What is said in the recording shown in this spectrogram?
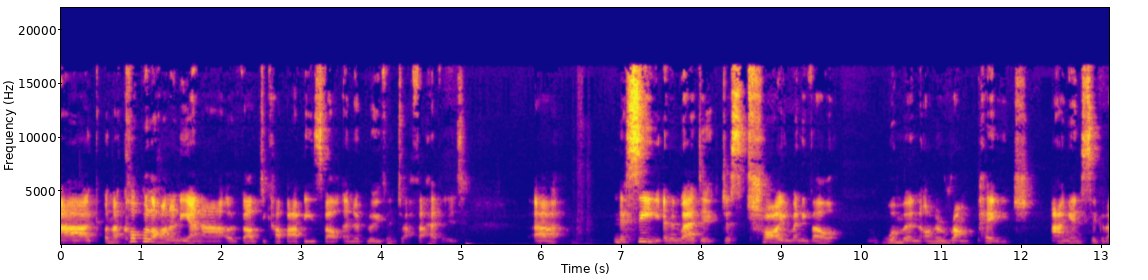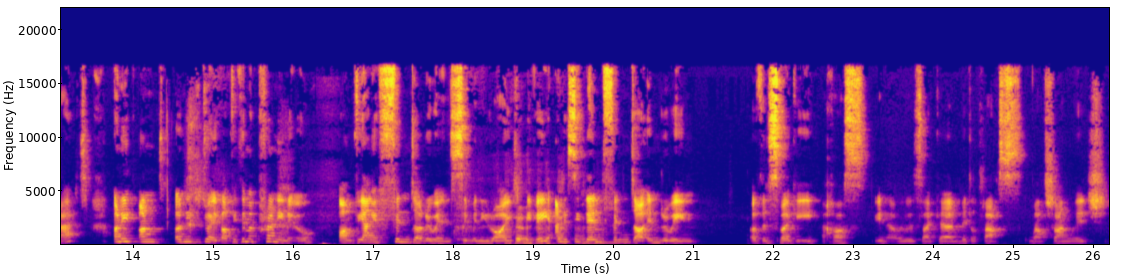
ac oedd yna cwpl ohono ni yna oedd fel di cael babis fel yn y blwyddyn diwetha hefyd. A nes i yn enwedig just troi mewn i fel woman on a rampage angen sigaret. Ond o'n i wedi dweud fel fi ddim yn prynu nhw, ond fi angen ffindo rhywun sy'n mynd i roi i fi, a nes i ddim ffindo unrhyw un oedd yn smygu, achos, you know, it was like a middle class Welsh language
